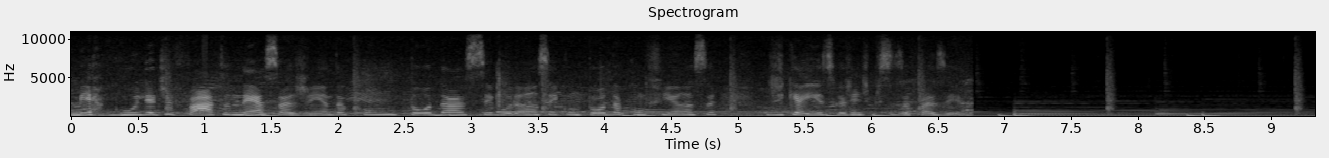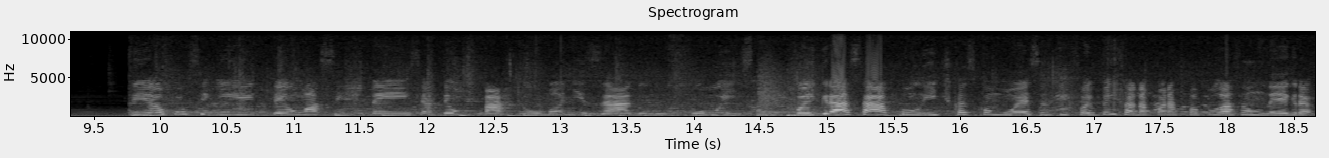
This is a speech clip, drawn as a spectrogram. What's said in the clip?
mergulha de fato nessa agenda com toda a segurança e com toda a confiança de que é isso que a gente precisa fazer. Se eu conseguir ter uma assistência, ter um parto humanizado no SUS, foi graças a políticas como essas que foi pensada para a população negra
